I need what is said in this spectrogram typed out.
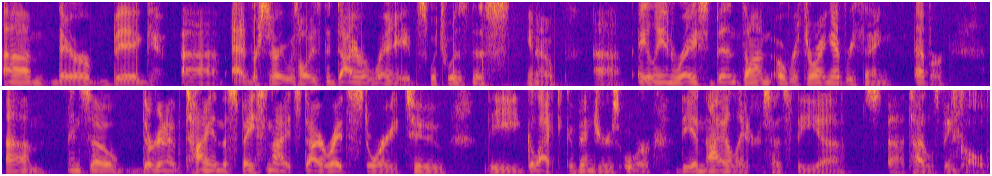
Um, their big uh, adversary was always the Dire Wraiths, which was this, you know, uh, alien race bent on overthrowing everything ever. Um, and so they're going to tie in the Space Knights Dire Wraith story to the Galactic Avengers or the Annihilators, as the uh, uh, title's being called.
